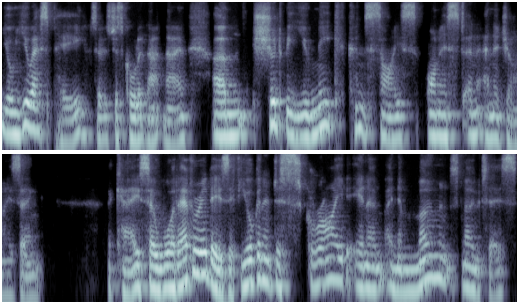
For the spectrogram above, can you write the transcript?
your USP, so let's just call it that now, um, should be unique, concise, honest, and energizing. Okay, so whatever it is, if you're going to describe in a, in a moment's notice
